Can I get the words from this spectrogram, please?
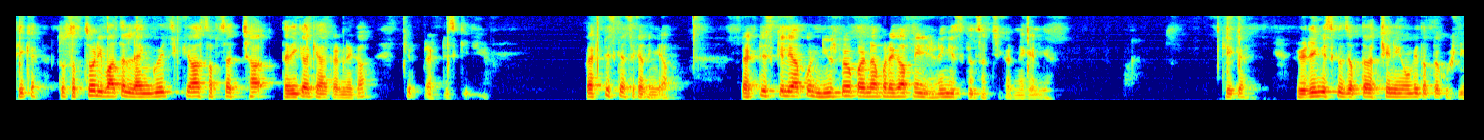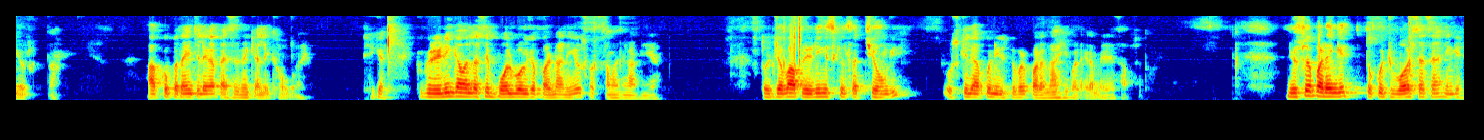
ठीक है? तो सबसे बड़ी बात है लैंग्वेज का सबसे अच्छा तरीका क्या करने का? कि प्रैक्टिस कीजिए। प्रैक्टिस कैसे करेंगे आप? प्रैक्टिस के लिए आपको न्यूज़पेपर पढ़ना पड़ेगा अपनी रीडिंग स्किल्स अच्छी करने के लिए। ठीक है? रीडिंग स्किल्स जब तक अच्छी नहीं होगी तब तक कुछ नहीं हो सकता। आपको पता ही चलेगा पैसेज में क्या लिखा हुआ है। ठीक है? क्योंकि रीडिंग का मतलब सिर्फ़ बोल बोल के पढ़ना नहीं है, उसको समझना भी है। तो जब आप रीडिंग स्किल्स अच्छी होंगी, उसके लिए आपको न्यूज़पेपर पढ़ना ही पड़ेगा मेरे हिसाब से न्यूज़पेपर पढ़ेंगे तो कुछ वर्ड्स ऐसे आएँगे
